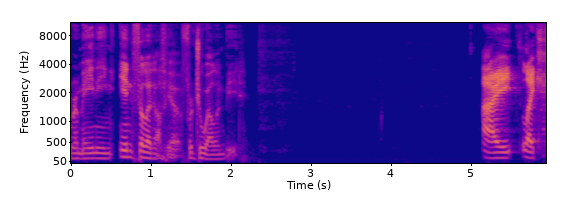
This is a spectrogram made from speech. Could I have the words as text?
remaining in Philadelphia for Joel Embiid. I like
